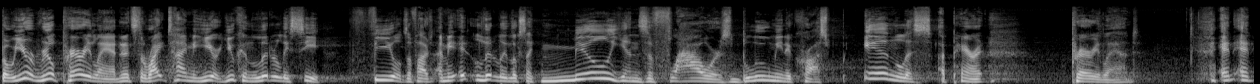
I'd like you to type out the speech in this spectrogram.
But when you're in real prairie land and it's the right time of year, you can literally see fields of flowers. I mean, it literally looks like millions of flowers blooming across endless apparent prairie land. And, and,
